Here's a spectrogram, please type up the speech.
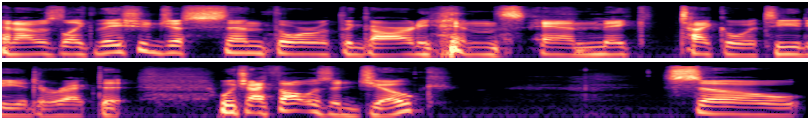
and I was like they should just send Thor with the Guardians and make Taika Waititi direct it, which I thought was a joke. So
